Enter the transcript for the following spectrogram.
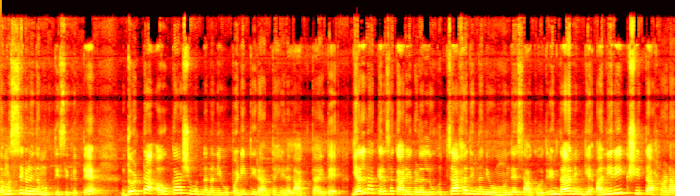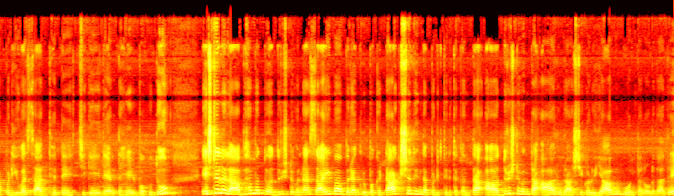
ಸಮಸ್ಯೆಗಳಿಂದ ಮುಕ್ತಿ ಸಿಗುತ್ತೆ. ದೊಡ್ಡ ಅವಕಾಶವೊಂದನ್ನು ನೀವು ಪಡಿತೀರಾ ಅಂತ ಹೇಳಲಾಗ್ತಾ ಇದೆ. ಎಲ್ಲ ಕೆಲಸ ಕಾರ್ಯಗಳಲ್ಲೂ ಉತ್ಸಾಹದಿಂದ ನೀವು ಮುಂದೆ ಸಾಗೋದ್ರಿಂದ ನಿಮಗೆ ಅನಿರೀಕ್ಷಿತ ಹಣ ಪಡೆಯುವ ಸಾಧ್ಯತೆ ಹೆಚ್ಚಿಗೆ ಇದೆ ಅಂತ ಹೇಳಬಹುದು. ಇಷ್ಟೆಲ್ಲ ಲಾಭ ಮತ್ತು ಅದೃಷ್ಟವನ್ನು ಸಾಯಿಬಾಬರ ಕೃಪ ಕಟಾಕ್ಷದಿಂದ ಪಡಿತಿರ್ತಕ್ಕಂಥ ಆ ಅದೃಷ್ಟವಂತ ಆರು ರಾಶಿಗಳು ಯಾವುವು ಅಂತ ನೋಡೋದಾದ್ರೆ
